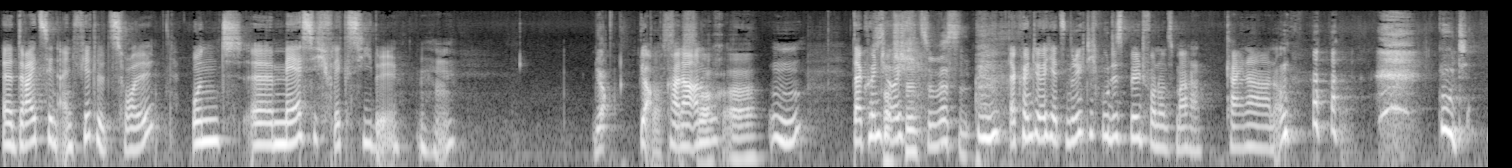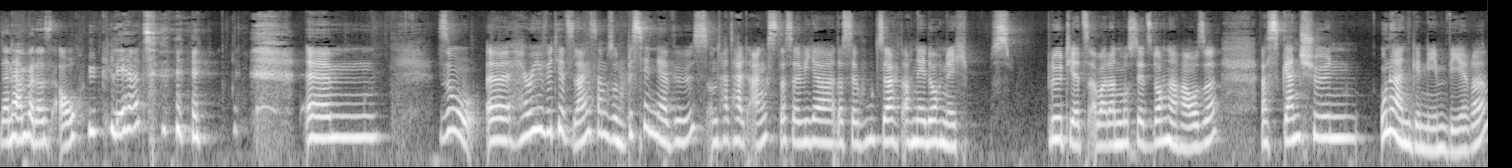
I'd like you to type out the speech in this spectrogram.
äh, 13 ein Viertel Zoll und äh, mäßig flexibel. Ja, Ja, das keine ist Ahnung. Doch, äh, Da könnt ist ihr euch, schön zu wissen. da könnt ihr euch jetzt ein richtig gutes Bild von uns machen. Keine Ahnung. gut, dann haben wir das auch geklärt. ähm, so, äh, Harry wird jetzt langsam so ein bisschen nervös und hat halt Angst, dass er wieder, dass der Hut sagt, ach nee, doch nicht. Ist blöd jetzt, aber dann musst du jetzt doch nach Hause. Was ganz schön unangenehm wäre.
